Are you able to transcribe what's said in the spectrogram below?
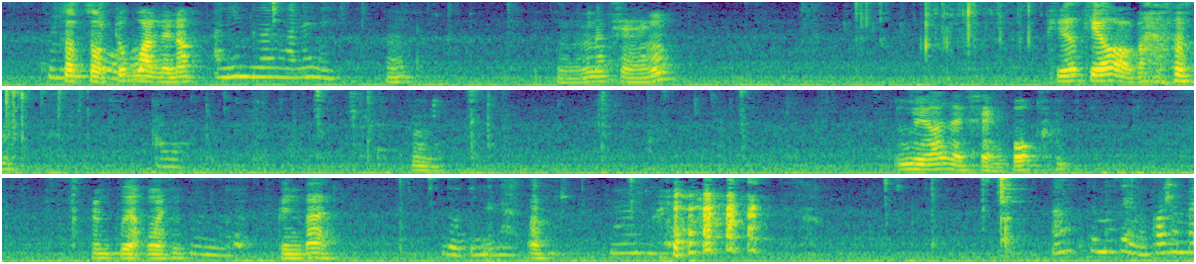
ำสดๆทุกวันเลยเนาะ อันนี้เนื้อทั้งนั้นนี่อืมมันแข็ง เคี้ยวเคี้ยวออกอร่อยอืมเนื้อเลยแข็งโป๊กเป็นเปลือกมันอืมกินป่ะดูดกินนะอะอืมเอ้าจะมาใส่ของเขาทำไม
